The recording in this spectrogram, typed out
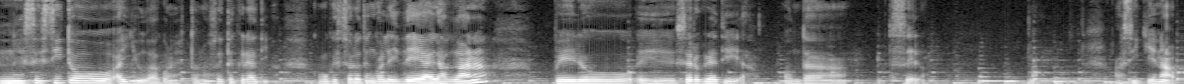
necesito ayuda con esto, no soy tan creativa. Como que solo tengo la idea y las ganas, pero eh, cero creatividad, onda cero. Así que nada,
